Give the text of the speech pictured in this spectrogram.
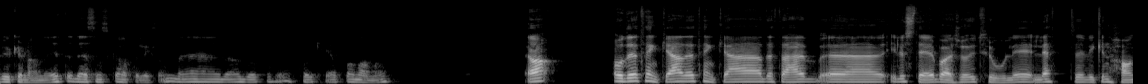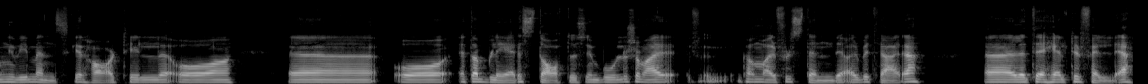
brukernavnet ditt, det er det som skal til, liksom. Det, da går folk helt bananas. Ja, og det tenker jeg, det tenker jeg Dette her uh, illustrerer bare så utrolig lett eh, hvilken hang vi mennesker har til å eh, å etablere statussymboler som er, kan være fullstendig arbitrære, eh, eller til, helt tilfeldige.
